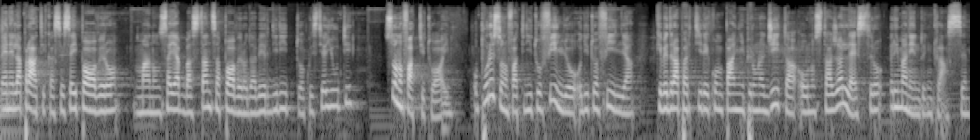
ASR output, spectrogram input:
Beh, nella pratica, se sei povero, ma non sei abbastanza povero da aver diritto a questi aiuti, sono fatti tuoi. Oppure sono fatti di tuo figlio o di tua figlia, che vedrà partire i compagni per una gita o uno stage all'estero rimanendo in classe.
